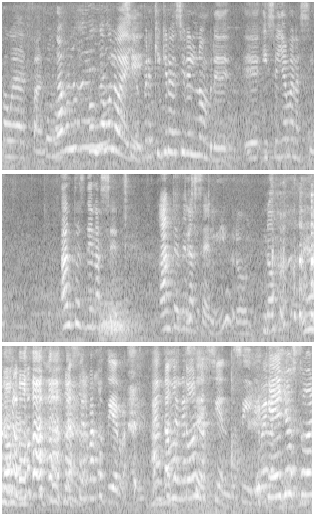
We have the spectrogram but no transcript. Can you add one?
fabuela de funk. Pongámoslos a ellos. Pongámoslo a ellos, pero es que quiero decir el nombre eh, y se llaman así. Antes de nacer. Antes de nacer. ¿Es tu libro? No, no, nacer bajo tierra. Estamos todos naciendo. Sí, es que ellos son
